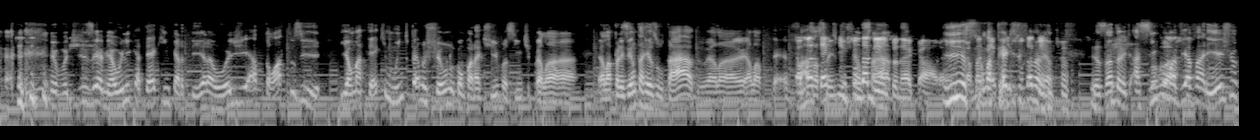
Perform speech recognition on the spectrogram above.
eu vou te dizer, a minha única tech em carteira hoje é a TOTUS e, e é uma tech muito pé no chão no comparativo, assim, tipo, ela, ela apresenta resultado, ela, ela é, faz é uma ações de fundamento, né, cara? Isso, é uma, de, de fundamento. fundamento. Exatamente. Assim Vamos como lá. a Via Varejo,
